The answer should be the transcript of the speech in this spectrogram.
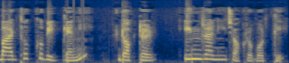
বার্ধক্য বিজ্ঞানী ডক্টর ইন্দ্রাণী চক্রবর্তী।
